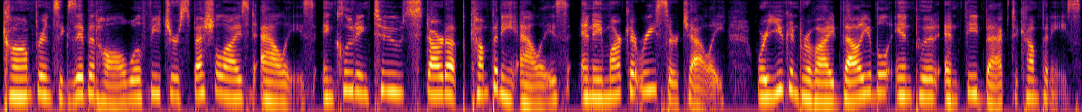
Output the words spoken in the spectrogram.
conference exhibit hall will feature specialized alleys, including two startup company alleys and a market research alley, where you can provide valuable input and feedback to companies.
